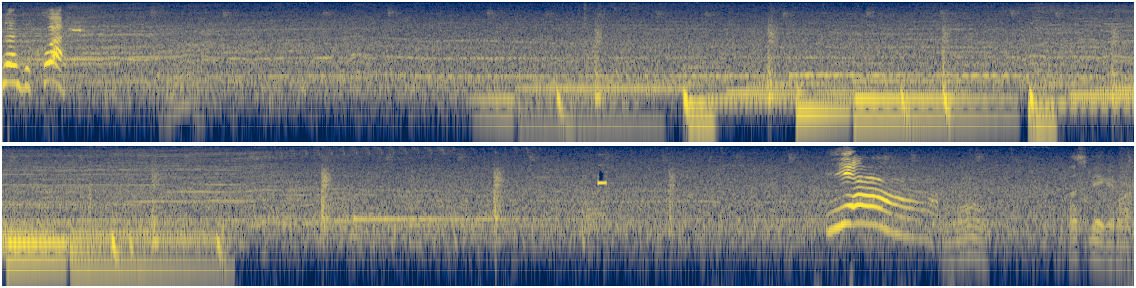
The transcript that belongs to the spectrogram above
learn to crush. Yeah! this would be a good one.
